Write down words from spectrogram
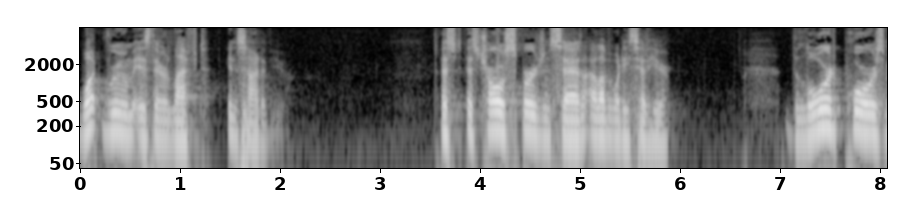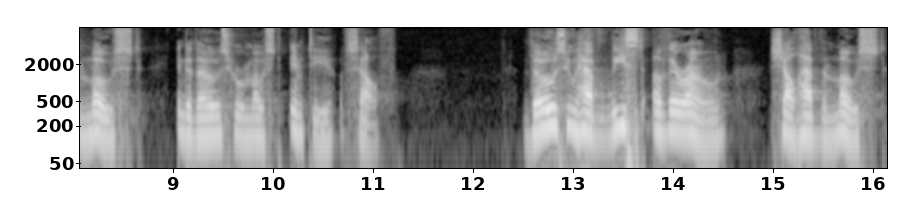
what room is there left inside of you? As, as Charles Spurgeon said, I love what he said here. The Lord pours most into those who are most empty of self. Those who have least of their own shall have the most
